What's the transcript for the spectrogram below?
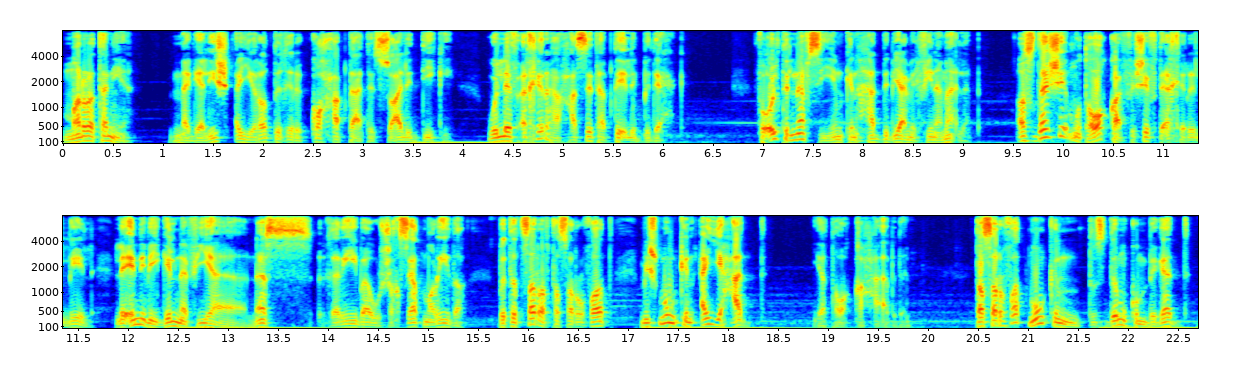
مرة تانية ما جاليش أي رد غير الكحة بتاعت السعال الديكي واللي في آخرها حسيتها بتقلب بضحك. فقلت لنفسي يمكن حد بيعمل فينا مقلب. أصل ده شيء متوقع في شفت آخر الليل لأن بيجيلنا فيها ناس غريبة وشخصيات مريضة بتتصرف تصرفات مش ممكن أي حد يتوقعها أبدا. تصرفات ممكن تصدمكم بجد.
